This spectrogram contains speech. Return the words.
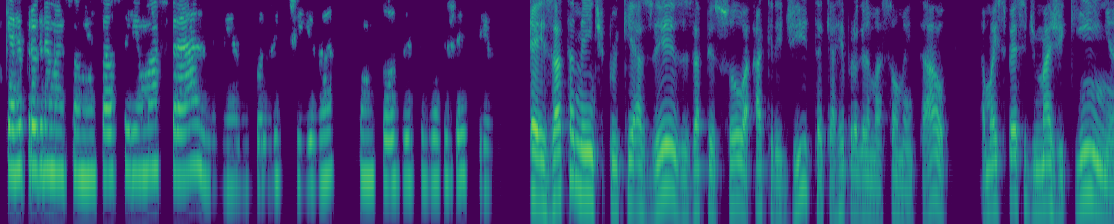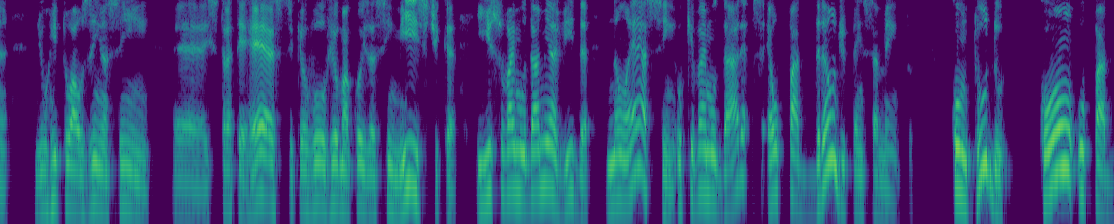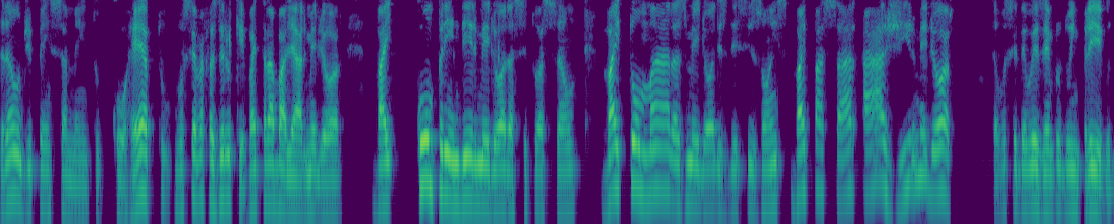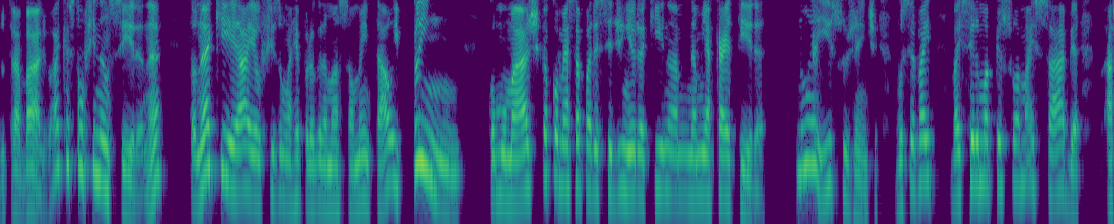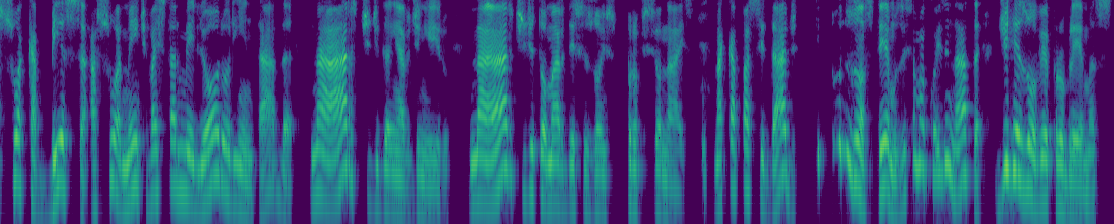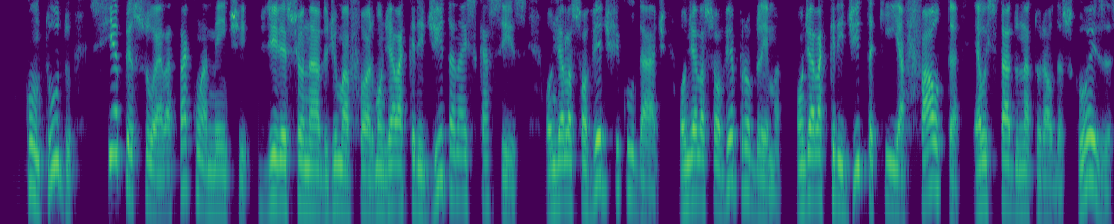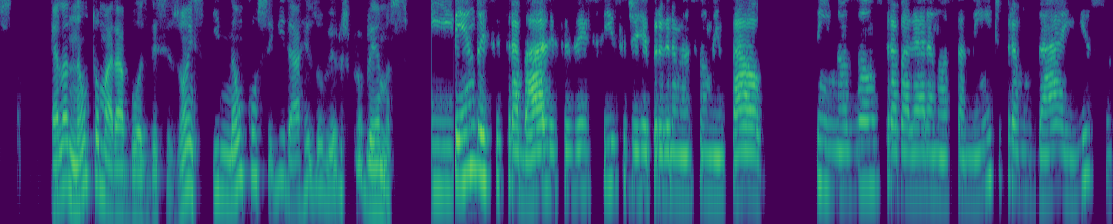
que a reprogramação mental seria uma frase mesmo positiva com todos esses objetivos. É, exatamente, porque às vezes a pessoa acredita que a reprogramação mental é uma espécie de magiquinha, de um ritualzinho assim é, extraterrestre, que eu vou ouvir uma coisa assim mística, e isso vai mudar a minha vida. Não é assim. O que vai mudar é, é o padrão de pensamento. Contudo, com o padrão de pensamento correto, você vai fazer o quê? Vai trabalhar melhor, vai compreender melhor a situação, vai tomar as melhores decisões, vai passar a agir melhor. Então você deu o exemplo do emprego, do trabalho, a questão financeira, né? Então não é que ah, eu fiz uma reprogramação mental e plim, como mágica, começa a aparecer dinheiro aqui na, na minha carteira. Não é isso, gente. Você vai, vai ser uma pessoa mais sábia. A sua cabeça, a sua mente vai estar melhor orientada na arte de ganhar dinheiro, na arte de tomar decisões profissionais, na capacidade que todos nós temos, isso é uma coisa inata, de resolver problemas. Contudo, se a pessoa ela está com a mente direcionada de uma forma onde ela acredita na escassez, onde ela só vê dificuldade, onde ela só vê problema, onde ela acredita que a falta é o estado natural das coisas, ela não tomará boas decisões e não conseguirá resolver os problemas. E tendo esse trabalho, esse exercício de reprogramação mental, sim, nós vamos trabalhar a nossa mente para mudar isso,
